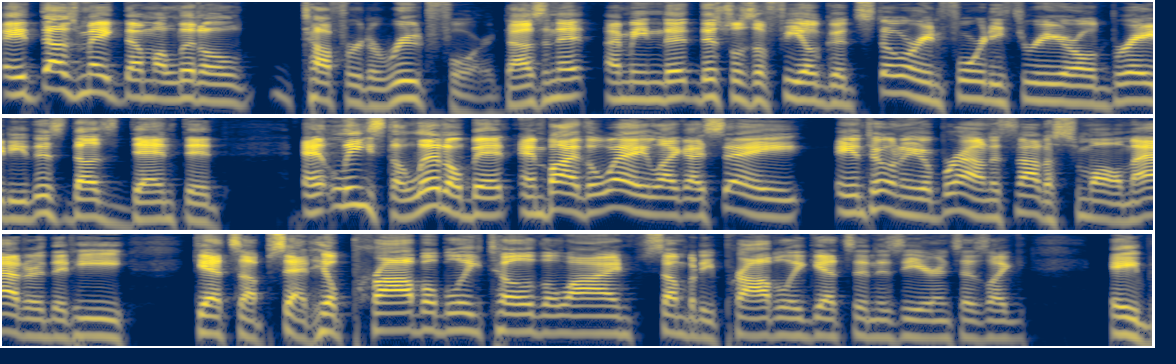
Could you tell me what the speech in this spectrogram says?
it does make them a little tougher to root for doesn't it i mean th- this was a feel good story and 43 year old brady this does dent it at least a little bit and by the way like i say antonio brown it's not a small matter that he gets upset he'll probably toe the line somebody probably gets in his ear and says like ab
